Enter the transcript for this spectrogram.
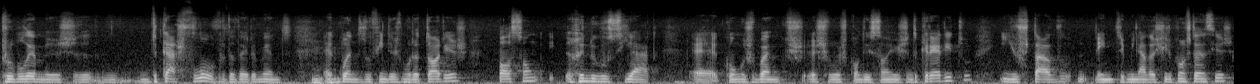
problemas de cash flow verdadeiramente uhum. quando do fim das moratórias possam renegociar eh, com os bancos as suas condições de crédito e o Estado, em determinadas circunstâncias,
